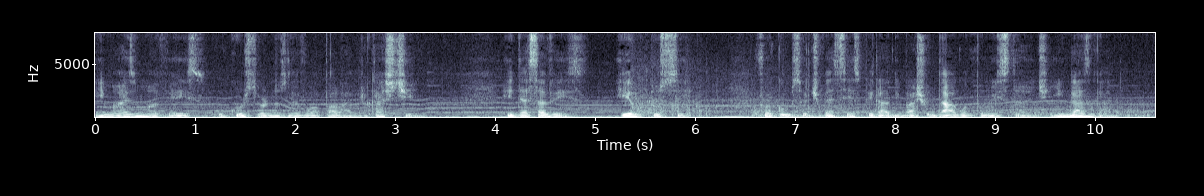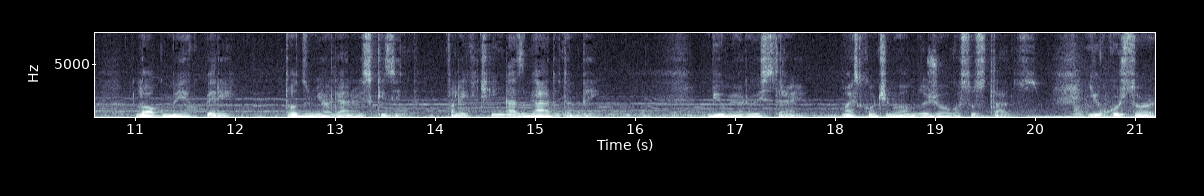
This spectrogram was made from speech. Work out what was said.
e mais uma vez o cursor nos levou à palavra castigo. E dessa vez, eu tossi. Foi como se eu tivesse respirado embaixo d'água por um instante engasgado. Logo me recuperei. Todos me olharam esquisito. Falei que tinha engasgado também. Bill me olhou estranho mas continuamos o jogo assustados. E o cursor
